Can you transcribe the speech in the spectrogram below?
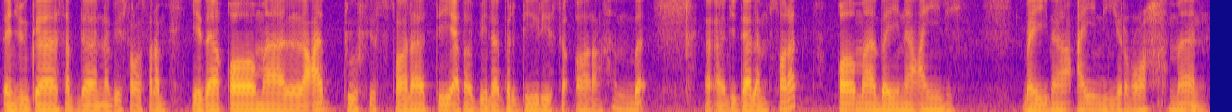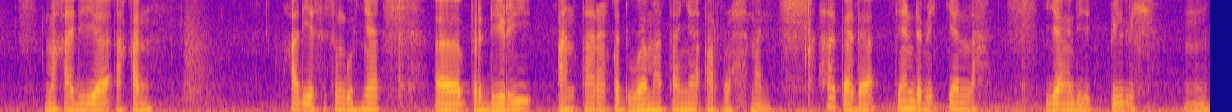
dan juga sabda Nabi SAW idza qamal abdu fis salati apabila berdiri seorang hamba uh, di dalam salat qama baina aini baina aini rahman maka dia akan maka dia sesungguhnya uh, berdiri antara kedua matanya ar-rahman hakada yang demikianlah yang dipilih hmm.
